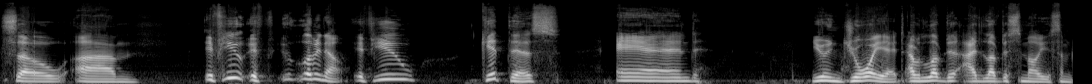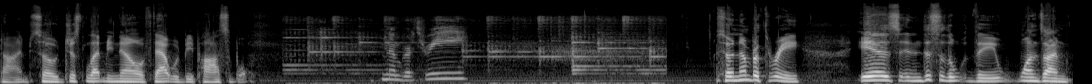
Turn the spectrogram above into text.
So, um, if you if let me know if you get this and you enjoy it, I would love to. I'd love to smell you sometime. So just let me know if that would be possible. Number three. So number three is, and this is the the ones I'm.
